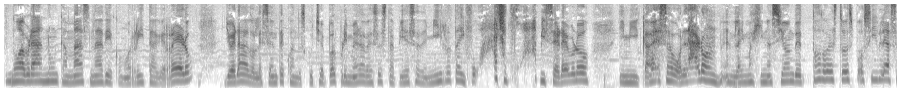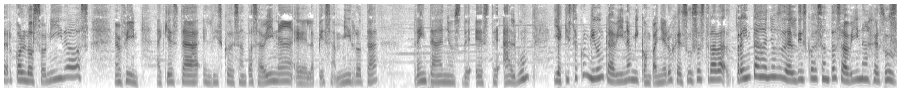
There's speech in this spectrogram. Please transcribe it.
No habrá nunca más nadie como Rita Guerrero. Yo era adolescente cuando escuché por primera vez esta pieza de Mirrota y ¡fua! mi cerebro y mi cabeza volaron en la imaginación de todo esto es posible hacer con los sonidos. En fin, aquí está el disco de Santa Sabina, eh, la pieza Mirrota 30 años de este álbum. Y aquí está conmigo en cabina mi compañero Jesús Estrada. 30 años del disco de Santa Sabina, Jesús.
